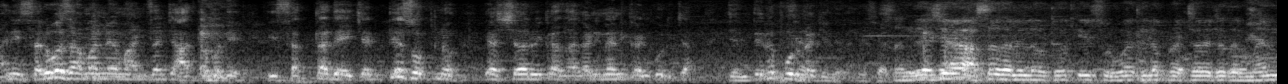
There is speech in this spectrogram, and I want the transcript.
आणि सर्वसामान्य माणसाच्या हातामध्ये ही सत्ता द्यायची आणि ते स्वप्न या शहर विकास आघाडीने आणि कणकोलीच्या जनतेनं पूर्ण केलेलं संदेश असं झालेलं होतं की सुरुवातीला प्रचाराच्या दरम्यान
